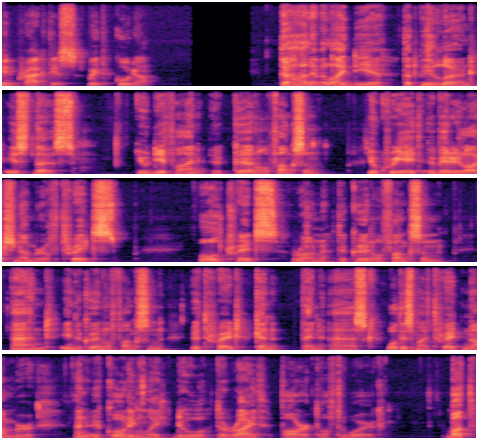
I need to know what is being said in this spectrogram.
in practice with CUDA. The high-level idea that we learned is this. You define a kernel function, you create a very large number of threads, all threads run the kernel function, and in the kernel function a thread can then ask what is my thread number and accordingly do the right part of the work. But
